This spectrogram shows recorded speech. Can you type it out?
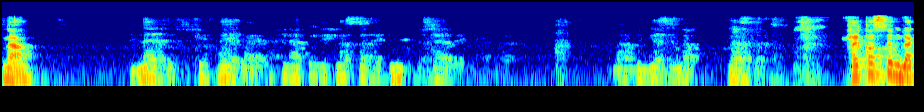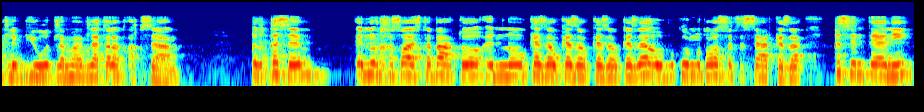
نعم. الناتج كيف هيطلع؟ يعني إحنا كل cluster هيكون متشابه يعني. بنقسم cluster حيقسم لك البيوت لما لثلاث أقسام. القسم إنه الخصائص تبعته إنه كذا وكذا وكذا وكذا وبكون متوسط السعر كذا. قسم ثاني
